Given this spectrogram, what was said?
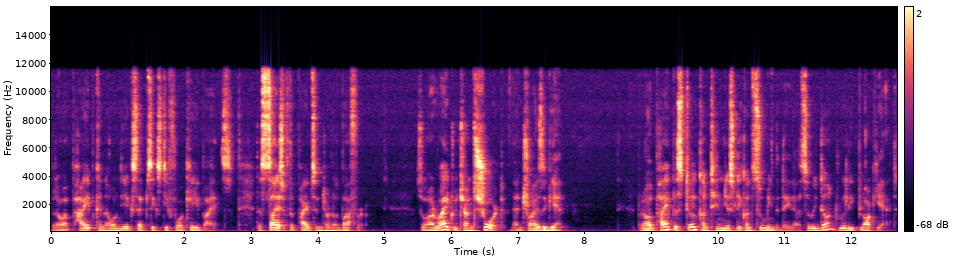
but our pipe can only accept 64k bytes, the size of the pipe's internal buffer. So our write returns short, then tries again. but our pipe is still continuously consuming the data, so we don't really block yet.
